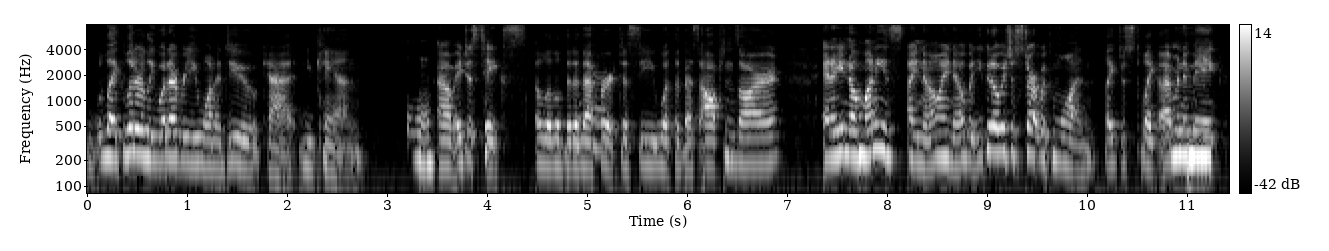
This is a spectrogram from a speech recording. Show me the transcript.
like literally whatever you want to do, Kat, you can. Mm-hmm. Um, it just takes a little bit of okay. effort to see what the best options are. And you know, money's I know, I know, but you could always just start with one. Like just like I'm gonna mm-hmm. make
